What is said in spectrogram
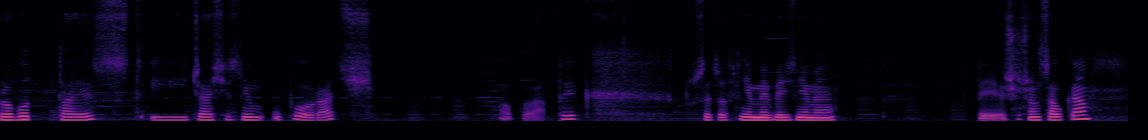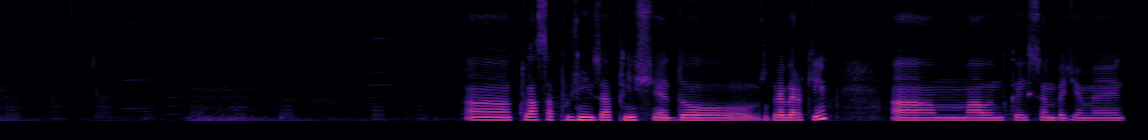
robota jest i trzeba się z nią uporać. Opa, pyk. Tu se cofniemy, weźmiemy pierwszą sałkę. A klasa później zapnie się do zgrabiarki, a małym case'em będziemy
